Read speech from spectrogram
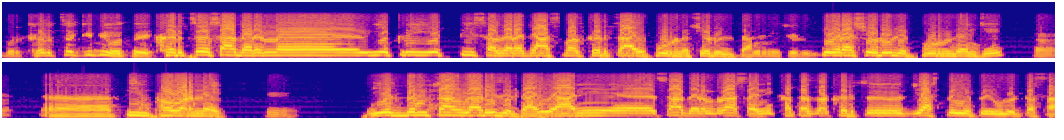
बरं खर्च किती होतोय? खर्च साधारण एकरी एक तीस हजाराच्या आसपास खर्च आहे पूर्ण शेड्यूलचा. तेरा शेड्यूल आहेत पूर्ण त्यांचे. हा. तीन फवारण्या आहेत. एकदम चांगला रिझल्ट आहे आणि साधारण रासायनिक खताचा खर्च जास्त येतोय उलट तसा.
